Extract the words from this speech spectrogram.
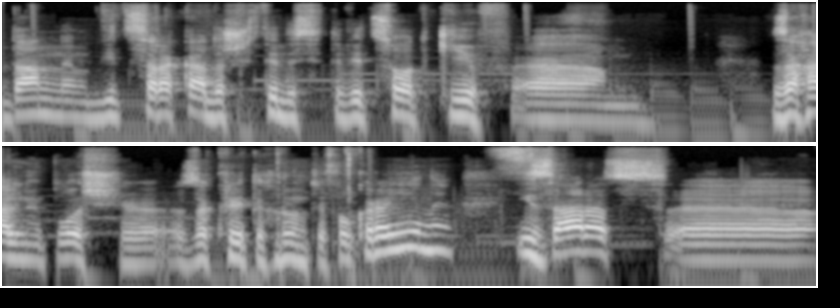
даним від 40 до 60 відсотків ем, загальної площі закритих ґрунтів України. І зараз е,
